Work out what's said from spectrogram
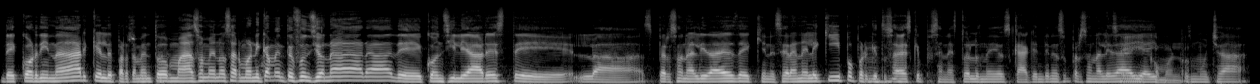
de coordinar que el departamento más o menos armónicamente funcionara, de conciliar este las personalidades de quienes eran el equipo, porque tú sabes que pues en esto de los medios cada quien tiene su personalidad Sí, y no. pues mucha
